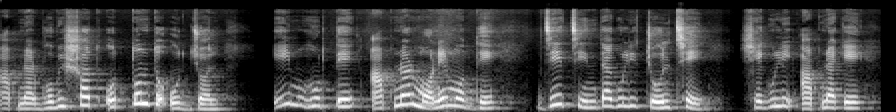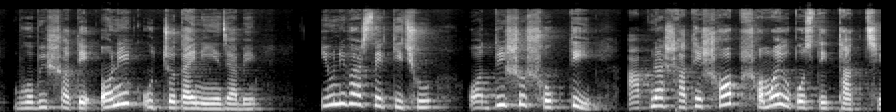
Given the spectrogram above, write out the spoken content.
আপনার ভবিষ্যৎ অত্যন্ত উজ্জ্বল। এই মুহূর্তে আপনার মনের মধ্যে যে চিন্তাগুলি চলছে, সেগুলি আপনাকে ভবিষ্যতে অনেক উচ্চতায় নিয়ে যাবে। ইউনিভার্সের কিছু অদৃশ্য শক্তি আপনার সাথে সব সময় উপস্থিত থাকছে।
